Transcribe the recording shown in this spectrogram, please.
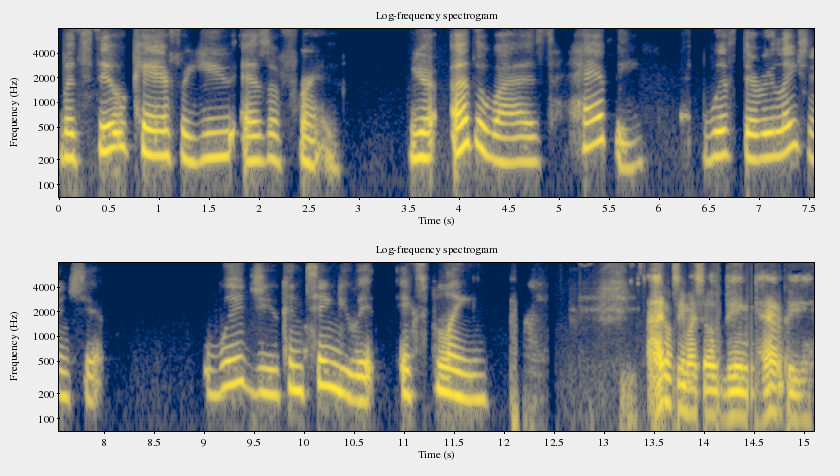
but still care for you as a friend. You're otherwise happy with the relationship. Would you continue it? Explain. I don't see myself being happy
